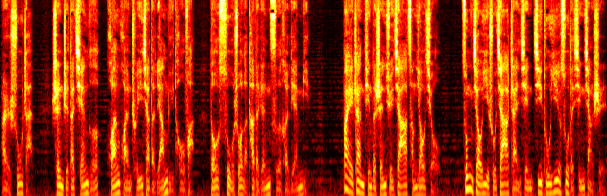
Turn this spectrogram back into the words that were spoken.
而舒展，甚至他前额缓缓垂下的两缕头发都诉说了他的仁慈和怜悯。拜占庭的神学家曾要求，宗教艺术家展现基督耶稣的形象时，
